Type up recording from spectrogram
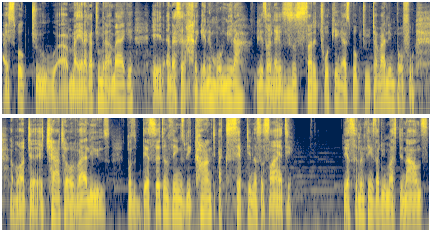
I spoke to uh, Amayake and I said, Mbomira. I started talking. I spoke to Tavani Mpofu about uh, a charter of values because there are certain things we can't accept in a society. There are certain things that we must denounce.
